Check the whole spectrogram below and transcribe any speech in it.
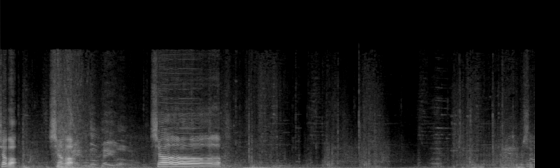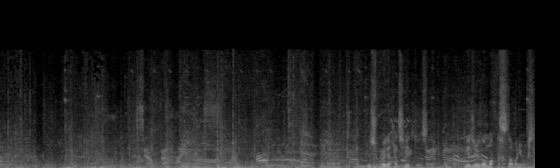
シャガシャガシャー。来ましたよしこれで8ゲットですね。で15マックス溜まりました。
